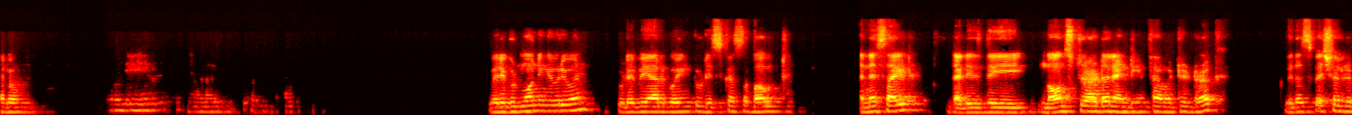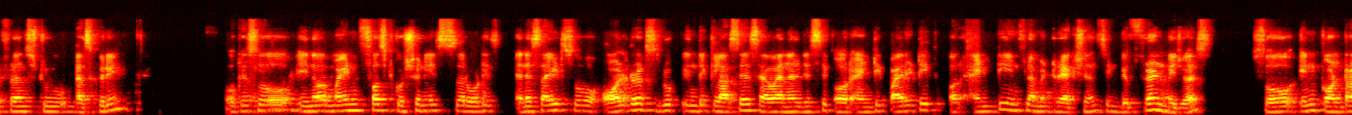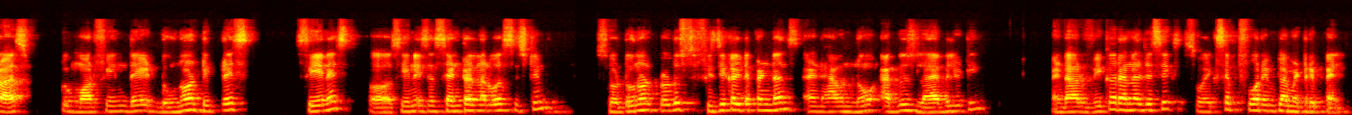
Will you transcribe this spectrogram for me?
Hello. Very good morning, everyone. Today we are going to discuss about NSAID, that is the non-steroidal anti-inflammatory drug with a special reference to aspirin. Okay, so in our mind, first question is, sir, what is NSAID? So all drugs grouped in the classes have analgesic or antipyretic or anti-inflammatory actions in different measures. So in contrast to morphine, they do not depress CNS. Uh, CNS is a central nervous system. So do not produce physical dependence and have no abuse liability and are weaker analgesics. So except for inflammatory pain.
